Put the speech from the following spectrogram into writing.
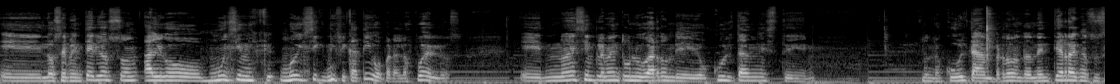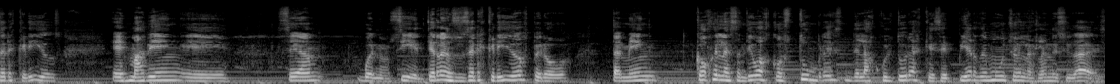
eh, los cementerios son algo muy, muy significativo para los pueblos. Eh, no es simplemente un lugar donde ocultan, este, donde ocultan, perdón, donde entierran a sus seres queridos. Es más bien, eh, sean, bueno, sí, entierran a sus seres queridos, pero también cogen las antiguas costumbres de las culturas que se pierden mucho en las grandes ciudades.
